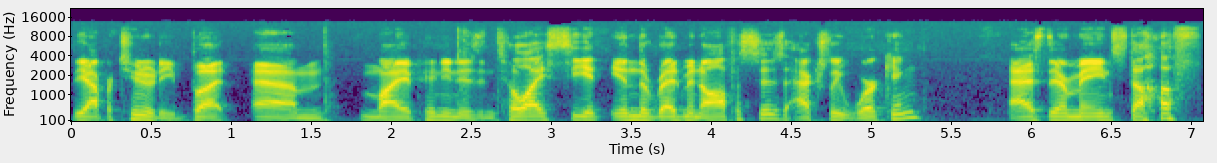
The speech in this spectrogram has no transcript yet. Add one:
the opportunity. But um, my opinion is, until I see it in the Redmond offices actually working as their main stuff,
